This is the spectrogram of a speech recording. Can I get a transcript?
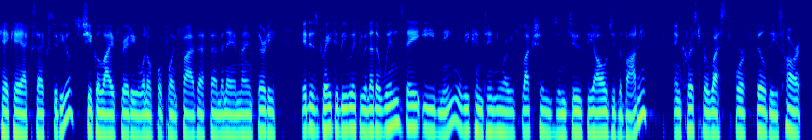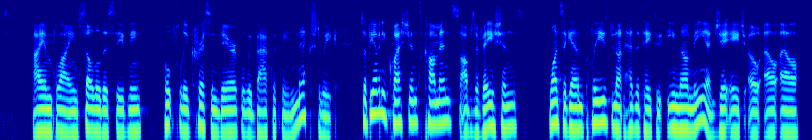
KKXX Studios, Chico Life Radio 104.5 FM and AM 930. It is great to be with you another Wednesday evening where we continue our reflections into theology of the body and Christopher West's work, Fill These Hearts. I am flying solo this evening. Hopefully, Chris and Derek will be back with me next week. So if you have any questions, comments, observations, once again, please do not hesitate to email me at jholl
